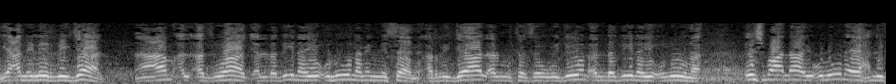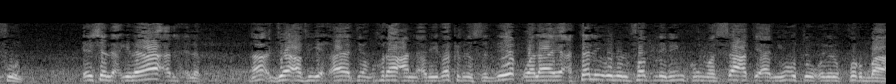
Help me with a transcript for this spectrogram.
يعني للرجال نعم الأزواج الذين يؤلون من نسائهم الرجال المتزوجون الذين يؤلون. إيش معنى يؤلون؟ يحلفون. إيش الإله؟ الحلف. ها جاء في آية أخرى عن أبي بكر الصديق ولا يأتل أولو الفضل منكم والسعة أن يؤتوا أولي القربى.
